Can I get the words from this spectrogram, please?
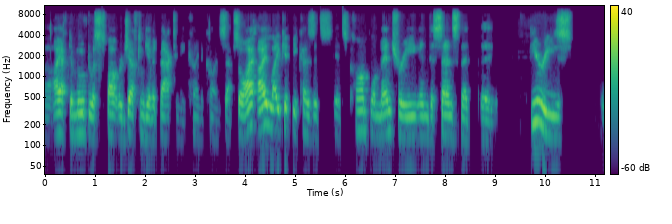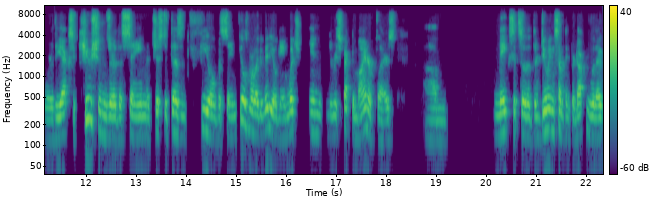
uh, I have to move to a spot where Jeff can give it back to me, kind of concept. So I, I like it because it's it's complementary in the sense that the theories or the executions are the same. It just it doesn't feel the same. It feels more like a video game, which in the respect of minor players, um, makes it so that they're doing something productive without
